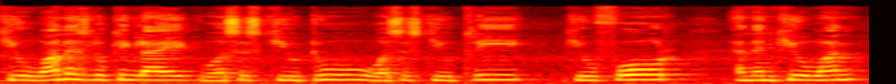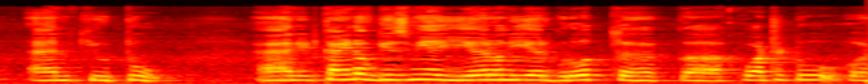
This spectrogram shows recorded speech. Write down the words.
Q1 is looking like versus Q2 versus Q3, Q4, and then Q1 and Q2. And it kind of gives me a year on year growth uh, uh, quarter two, uh,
